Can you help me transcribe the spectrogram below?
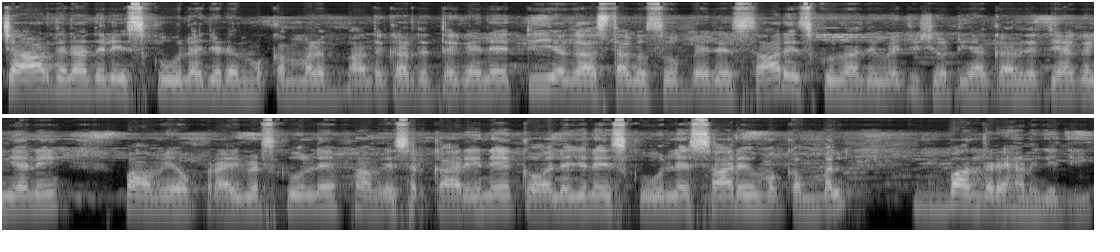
ਚਾਰ ਦਿਨਾਂ ਦੇ ਲਈ ਸਕੂਲ ਹੈ ਜਿਹੜੇ ਮੁਕੰਮਲ ਬੰਦ ਕਰ ਦਿੱਤੇ ਗਏ ਨੇ। 30 ਅਗਸਤ ਤੱਕ ਸੂਬੇ ਦੇ ਸਾਰੇ ਸਕੂਲਾਂ ਦੇ ਵਿੱਚ ਛੁੱਟੀਆਂ ਕਰ ਦਿੱਤੀਆਂ ਗਈਆਂ ਨੇ। ਭਾਵੇਂ ਉਹ ਪ੍ਰਾਈਵੇਟ ਸਕੂਲ ਨੇ, ਭਾਵੇਂ ਸਰਕਾਰੀ ਨੇ ਕਾਲਜ ਨੇ ਸਕੂਲ ਨੇ, ਸਾਰੇ ਮੁਕੰਮਲ ਬੰਦ ਰਹਿਣਗੇ ਜੀ।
